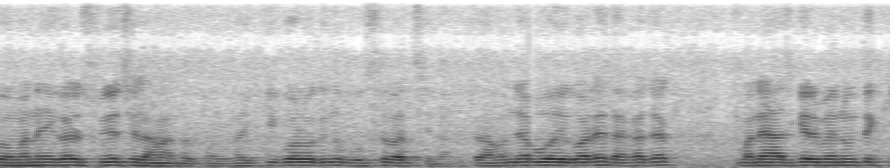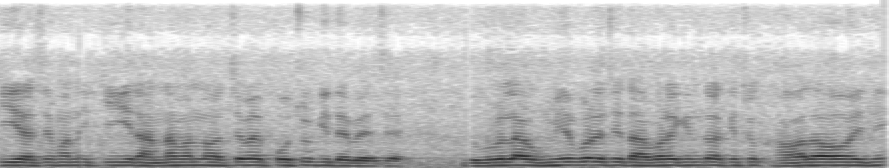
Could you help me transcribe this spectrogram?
তো মানে এই ঘরে শুয়েছিলাম এতক্ষণ। ভাই, কি করব কিন্তু বুঝতে পারছি না। তো এখন যাব ওই ঘরে, দেখা যাক। মানে আজকের মেনুতে কি আছে মানে কি রান্না বান্না হচ্ছে, ভাই? প্রচুর খিদে পেয়েছে। দুপুরবেলা ঘুমিয়ে পড়েছি তারপরে কিন্তু আর কিছু খাওয়া দাওয়া হয়নি।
